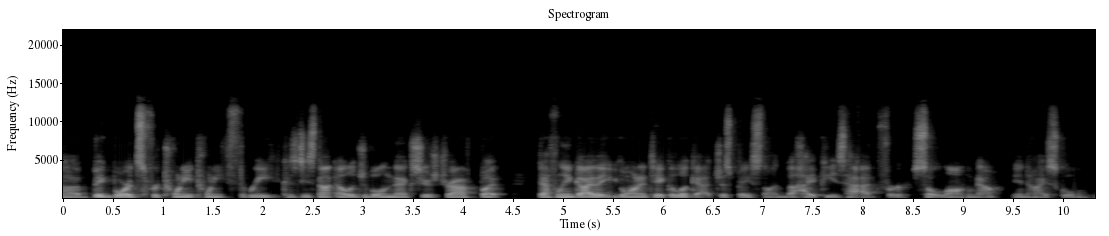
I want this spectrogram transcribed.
uh, big boards for 2023 because he's not eligible in next year's draft, but definitely a guy that you want to take a look at just based on the hype he's had for so long now in high school.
